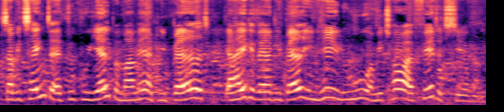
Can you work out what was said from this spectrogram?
så vi tænkte, at du kunne hjælpe mig med at blive badet. Jeg har ikke været i bad i en hel uge, og mit hår er fedtet, siger hun.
